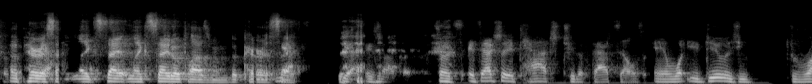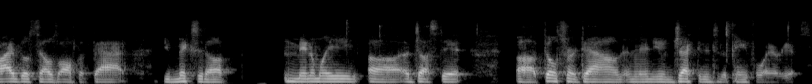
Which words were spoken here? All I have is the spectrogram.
a parasite yeah. like site like cytoplasm, but pericyte. Yeah. yeah, exactly. So it's it's actually attached to the fat cells, and what you do is you derive those cells off the fat. You mix it up, minimally uh, adjust it, uh, filter it down, and then you inject it into the painful areas.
